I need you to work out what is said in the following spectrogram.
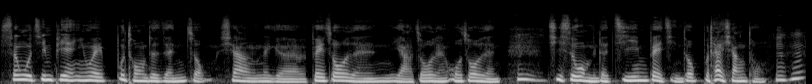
生物晶片因为不同的人种，像那个非洲人、亚洲人、欧洲人，嗯其实我们的基因背景都不太相同。嗯哼，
